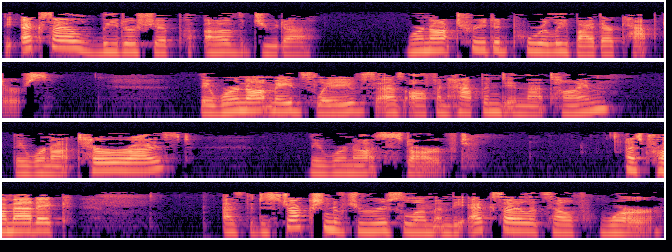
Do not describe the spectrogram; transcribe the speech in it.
the exiled leadership of Judah were not treated poorly by their captors. They were not made slaves, as often happened in that time. They were not terrorized. They were not starved. As traumatic as the destruction of Jerusalem and the exile itself were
